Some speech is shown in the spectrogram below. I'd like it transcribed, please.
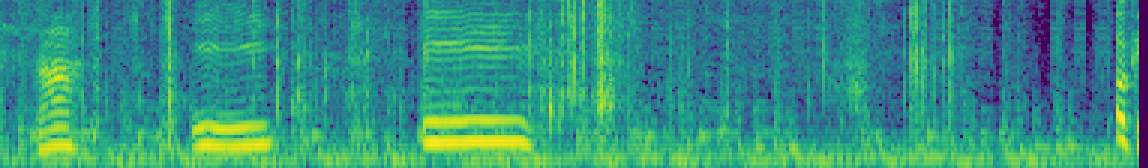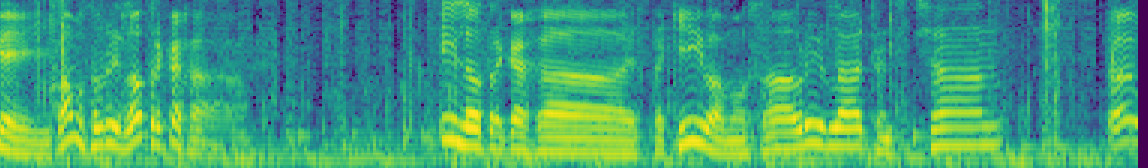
Ahí está. Y, y, ok, vamos a abrir la otra caja. Y la otra caja está aquí. Vamos a abrirla. Chan, chan, chan.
